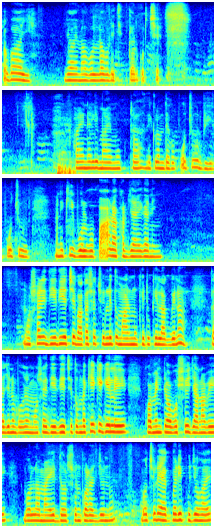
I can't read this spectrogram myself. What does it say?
সবাই জয় মা বললা বলে চিৎকার করছে। ফাইনালি মায়ের মুখটা দেখলাম, দেখো প্রচুর ভিড়, প্রচুর। মানে কি বলব, পা রাখার জায়গা নেই। মশারি দিয়ে দিয়েছে, বাতাসা চুললে তো মার মুখে টুখে লাগবে না? তাই জন্য মশারি দিয়ে দিয়েছে। তোমরা কে কে গেলে কমেন্টে অবশ্যই জানাবে, বললাম মায়ের দর্শন করার জন্য। বছরে একবারই পুজো হয়,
